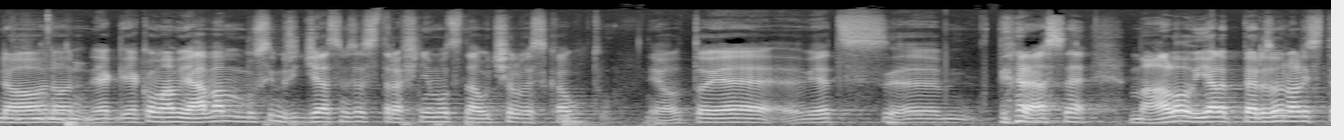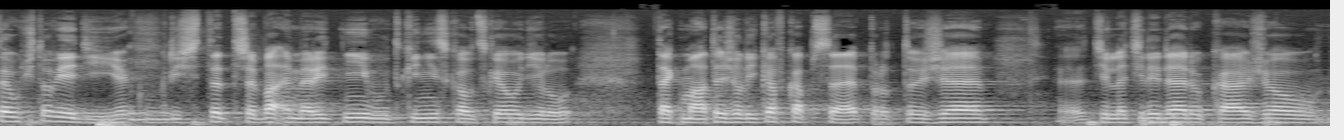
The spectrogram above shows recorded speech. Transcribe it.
No, no jak, jako mám, já vám musím říct, že já jsem se strašně moc naučil ve skautu. Jo, to je věc, která se málo ví, ale personalisté už to vědí. Jako když jste třeba emeritní vůdkyní skautského dílu, tak máte žolíka v kapse, protože ti lidé dokážou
